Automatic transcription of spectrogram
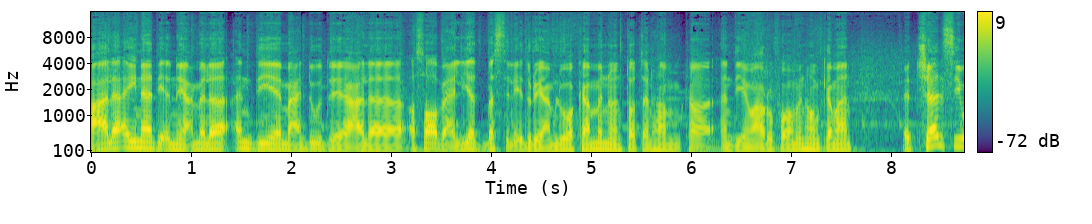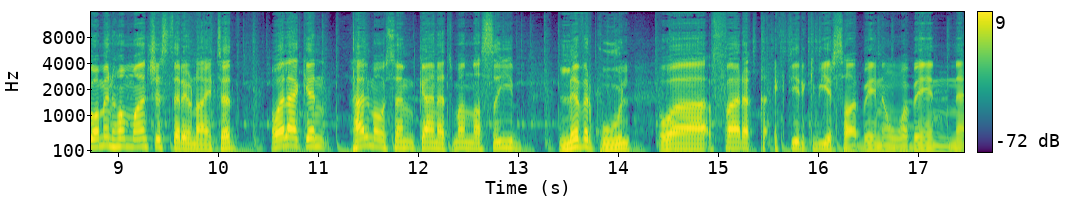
على أي نادي أنه يعملها. أندية معدودة على أصابع اليد بس اللي قدروا يعملوها كان منهم توتنهام كأندية معروفة ومنهم كمان تشيلسي ومنهم مانشستر يونايتد. ولكن هالموسم كانت من نصيب ليفربول وفارق كتير كبير صار بينه وبين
